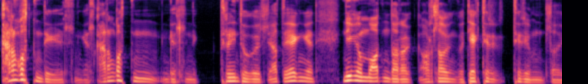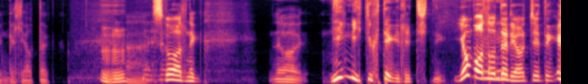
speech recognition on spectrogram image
гарангуут нь тэгэл ингээл гарангуут нь ингээл нэг тренд өгөөл одоо яг ингээд нэг юм модонд ороо орлоо ингээд яг тэр тэр юм лөө ингээл явдаг. Аа эсвэл нэг нөгөө нийгмийн идэвхтэй гэлээд шүү дээ. Юм болгон дээр явж идэг.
